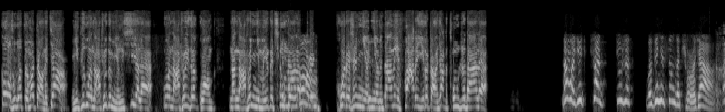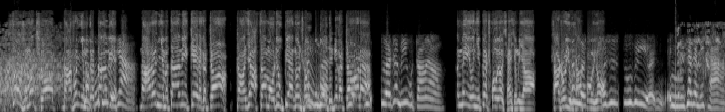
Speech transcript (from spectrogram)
告诉我怎么涨的价，你给我拿出个明细来，给我拿出一个广。拿拿出你们一个清单来，或者或者是你你们单位发的一个涨价的通知单来，那我就上，就是我给你送个条去，送什么条？拿出你们个叫红头单位。拿着你们单位盖了个章，涨价三毛六变更成五毛的这个章来。我我这没有章呀。那没有你别朝我要钱行不行？啥时候有啥那朝我要我我？是收费员，你你现在没钱啊？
